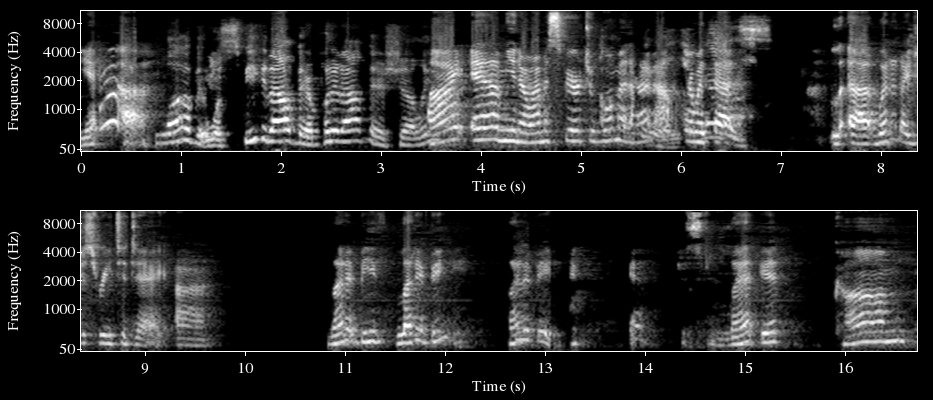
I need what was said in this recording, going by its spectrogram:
Yeah, Love it. Well, speak it out there. Put it out there, Shelley. I am. You know, I'm a spiritual woman. I'm out there with Yes. that. Uh, what did I just read today? Uh, let it be. Let it be. Let it be. Yeah, just let it come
